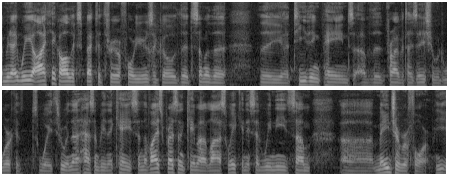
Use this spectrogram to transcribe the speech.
I mean, I, we I think all expected three or four years ago that some of the the uh, teething pains of the privatization would work its way through, and that hasn't been the case. And the vice president came out last week and he said we need some uh, major reform. He,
